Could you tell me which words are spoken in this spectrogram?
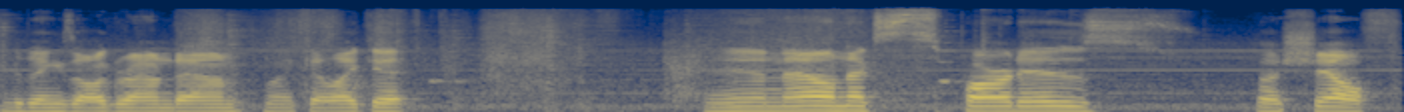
everything's all ground down like I like it. And now next part is the shelf.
